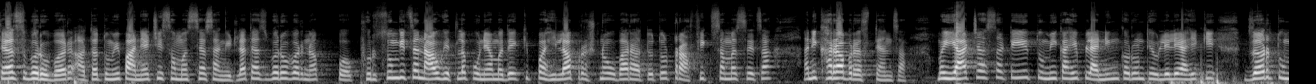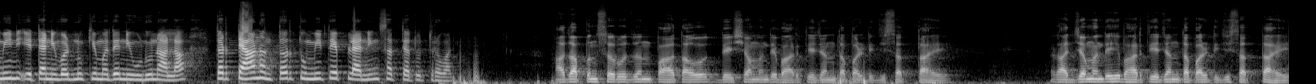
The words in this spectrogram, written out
त्याचबरोबर आता तुम्ही पाण्याची समस्या सांगितला त्याचबरोबर ना प फुरसुंगीचं नाव घेतलं पुण्यामध्ये की पहिला प्रश्न उभा राहतो तो ट्रॅफिक समस्येचा आणि खराब रस्त्यांचा. मग याच्यासाठी तुम्ही काही प्लॅनिंग करून ठेवलेली आहे की जर तुम्ही येत्या निवडणुकीमध्ये निवडून आला तर त्यानंतर तुम्ही ते प्लॅनिंग सत्यात उतरवाल? आज आपण सर्वजण पाहत आहोत देशामध्ये भारतीय जनता पार्टीची सत्ता आहे. राज्यामध्येही भारतीय जनता पार्टीची सत्ता आहे.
